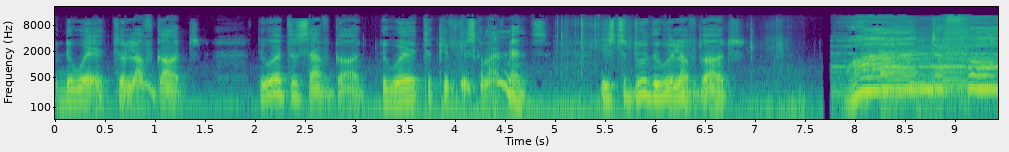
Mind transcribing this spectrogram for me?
the way to love God, the way to serve God, the way to keep His commandments is to do the will of God. Wonderful,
